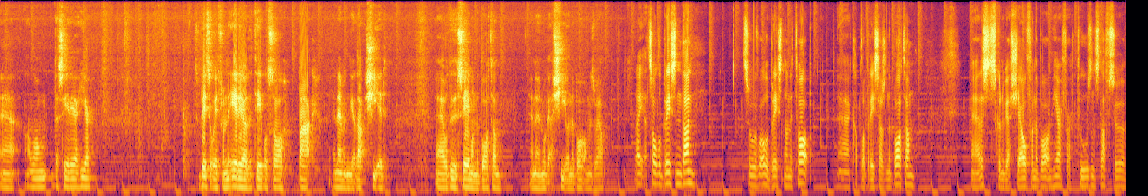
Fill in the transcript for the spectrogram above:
uh, along this area here. So basically from the area of the table saw back and then we can get that sheeted. Uh, we'll do the same on the bottom and then we'll get a sheet on the bottom as well. Right, that's all the bracing done. So we've got all the bracing on the top, uh, a couple of bracers on the bottom. Uh, this is going to be a shelf on the bottom here for tools and stuff, so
